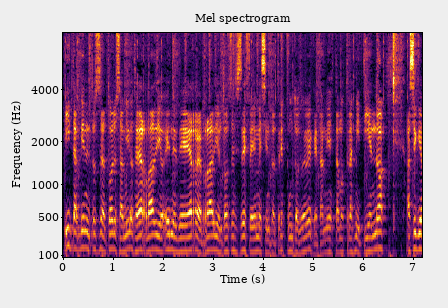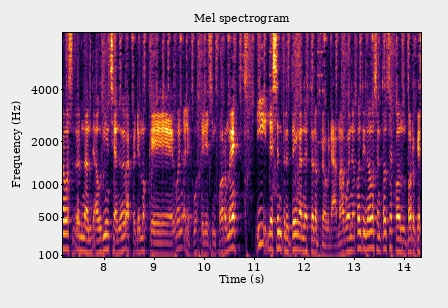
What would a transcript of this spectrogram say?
Y también entonces a todos los amigos de Radio NDR Radio, entonces FM 103.9, que también estamos transmitiendo. Así que vamos a tener una audiencia nueva. Esperemos que, bueno, les guste y les informe y les entretenga nuestro programa. Bueno, continuamos entonces con, porque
